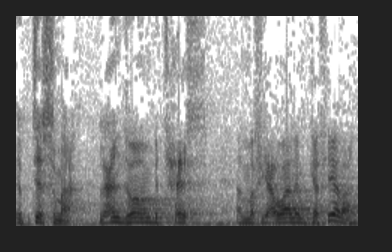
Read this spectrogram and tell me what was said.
بتسمع لعند هون بتحس. أما في عوالم كثيرة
